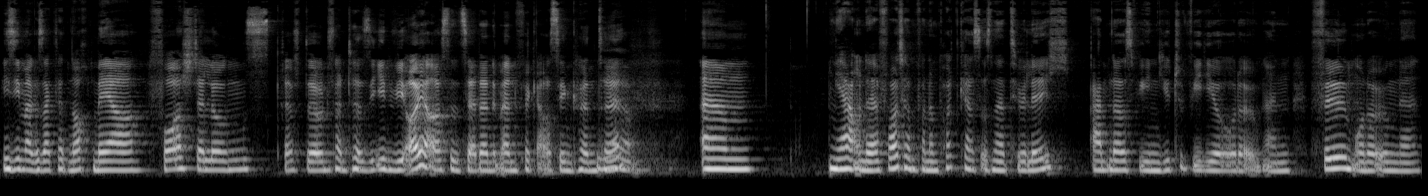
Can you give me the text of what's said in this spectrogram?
wie sie mal gesagt hat, noch mehr Vorstellungskräfte und Fantasien, wie euer Außenseiter dann im Endeffekt aussehen könnte. Ja. Ähm, ja, und der Vorteil von einem Podcast ist natürlich anders wie ein YouTube-Video oder irgendein Film oder irgendeine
